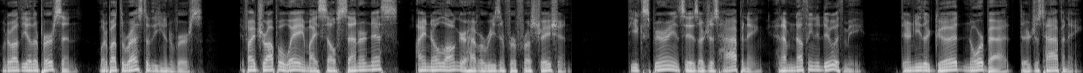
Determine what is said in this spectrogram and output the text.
What about the other person? What about the rest of the universe? If I drop away my self centeredness, I no longer have a reason for frustration. The experiences are just happening and have nothing to do with me. They're neither good nor bad, they're just happening.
